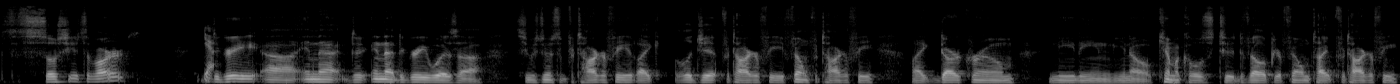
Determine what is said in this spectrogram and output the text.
associates of art yeah. degree. Uh, in that de- in that degree was uh, she was doing some photography, like legit photography, film photography, like dark room, needing you know chemicals to develop your film type photography.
